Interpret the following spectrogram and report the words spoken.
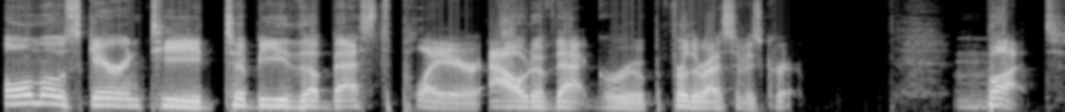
almost guaranteed to be the best player out of that group for the rest of his career. Mm-hmm. But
